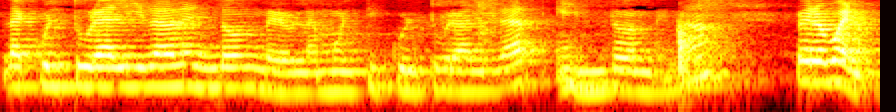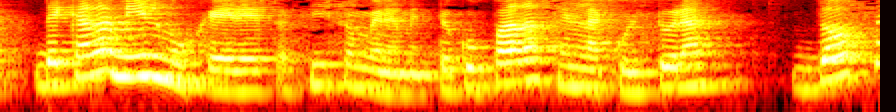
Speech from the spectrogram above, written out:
La culturalidad en dónde, o la multiculturalidad en dónde, ¿no? Pero bueno, de cada mil mujeres así someramente ocupadas en la cultura, 12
